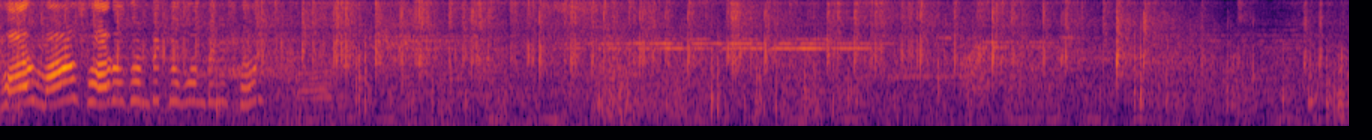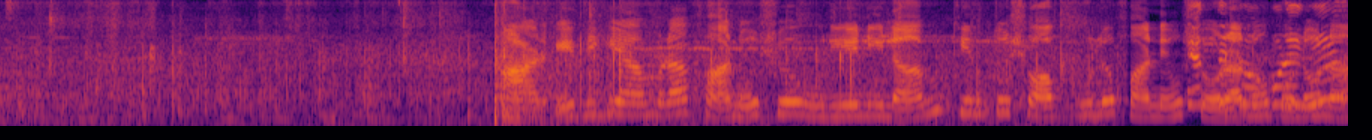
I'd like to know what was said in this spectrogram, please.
সর মা সর ওখান থেকে ওখান থেকে সর। আর এদিকে আমরা ফানুসও উড়িয়ে নিলাম কিন্তু সবগুলো ফানুস ওড়ানো হলো না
